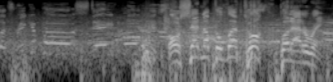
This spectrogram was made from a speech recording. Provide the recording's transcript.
Let's recompose. Stay focused. Oh, setting up the left hook, but out of range.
